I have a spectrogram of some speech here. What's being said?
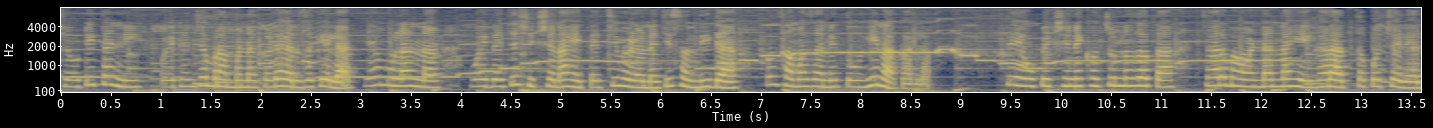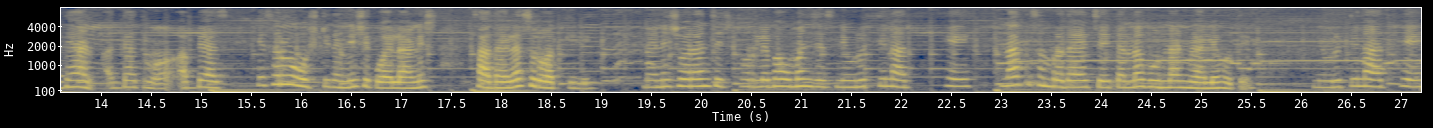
शेवटी त्यांनी पैठणच्या ब्राह्मणाकडे अर्ज केला. या मुलांना वैद्याचे शिक्षण आहे त्याची मिळवण्याची संधी द्या पण समाजाने तोही नाकारला. ते उपेक्षेने खचून न जाता चार भावंडांनाही घरात तपश्चर्या ध्यान अध्यात्म अभ्यास हे सर्व गोष्टी त्यांनी शिकवायला आणि साधायला सुरुवात केली. ज्ञानेश्वरांचे थोरले भाऊ म्हणजेच निवृत्तीनाथ हे नाथ संप्रदायाचे त्यांना गुणज्ञान मिळाले होते. निवृत्तीनाथ हे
